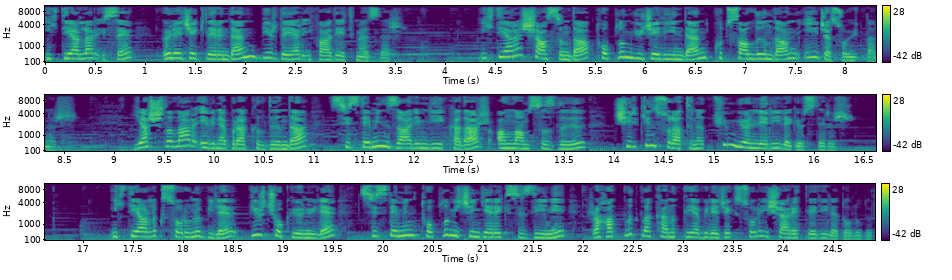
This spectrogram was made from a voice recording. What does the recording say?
İhtiyarlar ise öleceklerinden bir değer ifade etmezler. İhtiyarın şahsında toplum yüceliğinden, kutsallığından iyice soyutlanır. Yaşlılar evine bırakıldığında sistemin zalimliği kadar anlamsızlığı, çirkin suratını tüm yönleriyle gösterir. İhtiyarlık sorunu bile birçok yönüyle sistemin toplum için gereksizliğini rahatlıkla kanıtlayabilecek soru işaretleriyle doludur.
